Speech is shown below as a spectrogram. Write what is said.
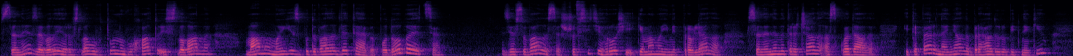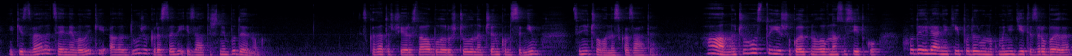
Сини завели Ярославу в ту нову хату із словами Мамо, ми її збудували для тебе. Подобається? З'ясувалося, що всі ті гроші, які мама їм відправляла, сини не витрачали, а складали, і тепер найняли бригаду робітників, які звели цей невеликий, але дуже красивий і затишний будинок. Сказати, що Ярослава була розчулена вчинком синів, це нічого не сказати. Ганно, чого стоїш? окликнула вона сусідку. Ходи глянь, який подарунок мені діти зробили.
